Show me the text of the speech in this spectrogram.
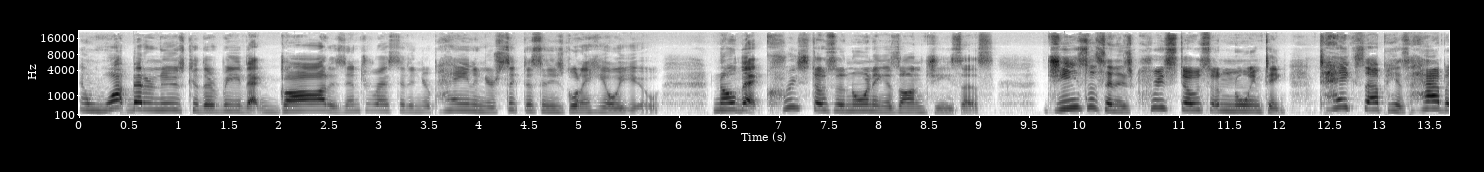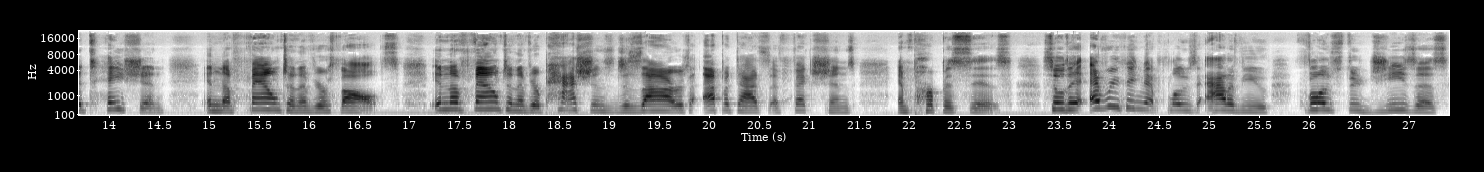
And what better news could there be that God is interested in your pain and your sickness and He's going to heal you? Know that Christos anointing is on Jesus. Jesus and his Christos anointing takes up his habitation in the fountain of your thoughts, in the fountain of your passions, desires, appetites, affections, and purposes, so that everything that flows out of you flows through Jesus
